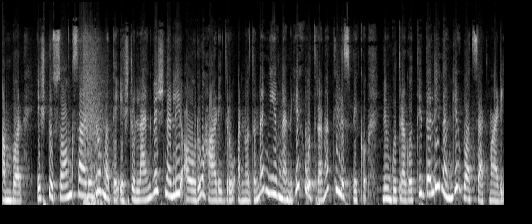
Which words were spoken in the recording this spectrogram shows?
ನಂಬರ್ ಎಷ್ಟು ಸಾಂಗ್ಸ್ ಆಡಿದ್ರು ಮತ್ತೆ ಎಷ್ಟು ಲ್ಯಾಂಗ್ವೇಜ್ನಲ್ಲಿ ಅವರು ಹಾಡಿದ್ರು ಅನ್ನೋದನ್ನ ನೀವು ನನಗೆ ಉತ್ತರನ ತಿಳಿಸ್ಬೇಕು. ನಿಮ್ಗೆ ಉತ್ತರ ಗೊತ್ತಿದ್ದಲ್ಲಿ ನನಗೆ ವಾಟ್ಸ್ಆಪ್ ಮಾಡಿ.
